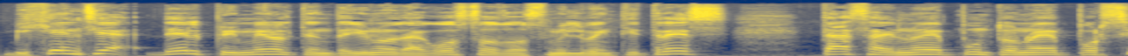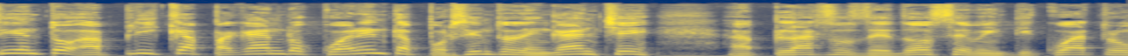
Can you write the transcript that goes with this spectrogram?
Vigencia del 1 al 31 de agosto 2023. Tasa del 9.9%. Aplica pagando 40% de enganche a plazos de 12, 24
